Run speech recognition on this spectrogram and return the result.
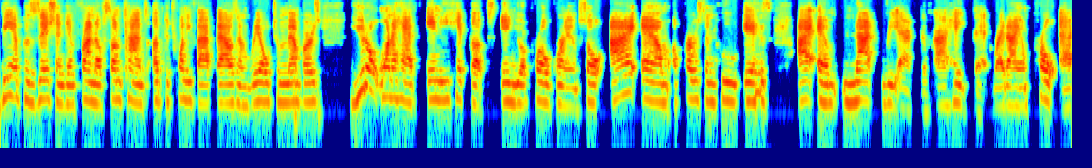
being positioned in front of sometimes up to 25,000 realtor members, you don't want to have any hiccups in your program. So I am a person who is, I am not reactive. I hate that, right? I am proactive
